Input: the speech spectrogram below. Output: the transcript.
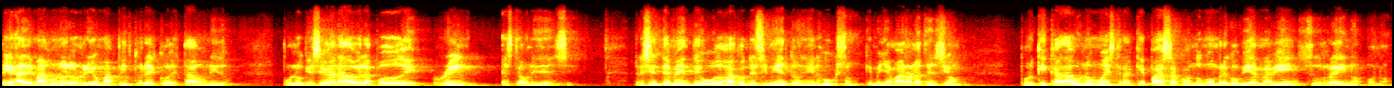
Es además uno de los ríos más pintorescos de Estados Unidos, por lo que se ha ganado el apodo de Ring estadounidense. Recientemente hubo dos acontecimientos en el Hudson que me llamaron la atención, porque cada uno muestra qué pasa cuando un hombre gobierna bien su reino o no.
